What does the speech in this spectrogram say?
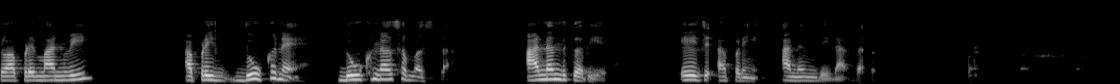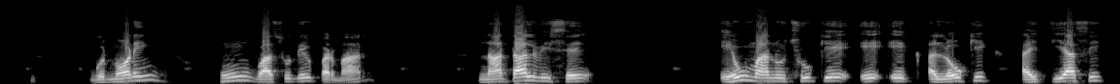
તો આપણે માનવી આપણી દુઃખને દુઃખ ન સમજતા, આનંદ કરીએ. એ જ આપણી આનંદી નાતા ગુડ મોર્નિંગ હું વાસુદેવ પરમાર નાતાલ વિશે એવું માનું છું કે એ એક અલૌકિક, ઐતિહાસિક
